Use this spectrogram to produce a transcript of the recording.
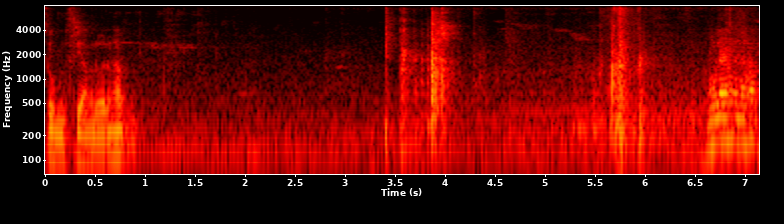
สุ่มเสี่ยงดูนะครับหัวแรงเลยนะครับ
